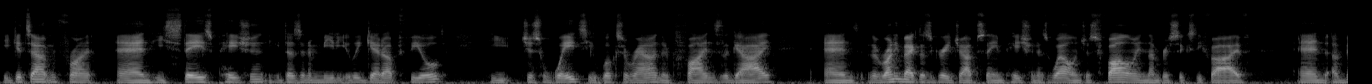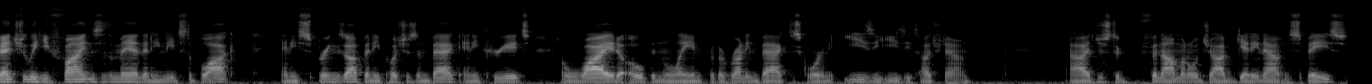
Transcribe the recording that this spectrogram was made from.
he gets out in front and he stays patient. He doesn't immediately get upfield. He just waits. He looks around and finds the guy. And the running back does a great job staying patient as well and just following number 65. And eventually he finds the man that he needs to block and he springs up and he pushes him back and he creates a wide open lane for the running back to score an easy, easy touchdown. Uh, just a phenomenal job getting out in space,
